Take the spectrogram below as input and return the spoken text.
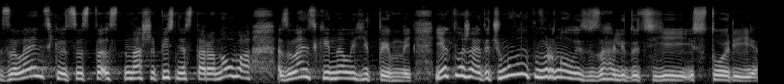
Зеленський, це наша пісня Стара нова. Зеленський нелегітимний. Як вважаєте, чому вони повернулись взагалі до цієї історії?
